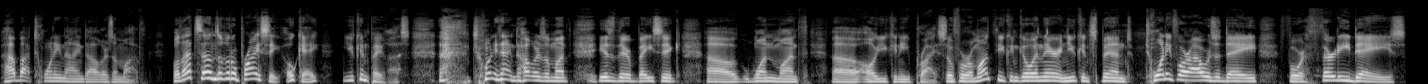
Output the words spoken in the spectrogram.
How about twenty nine dollars a month? Well, that sounds a little pricey. Okay, you can pay less. $29 a month is their basic uh, one month, uh, all you can eat price. So for a month, you can go in there and you can spend 24 hours a day for 30 days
